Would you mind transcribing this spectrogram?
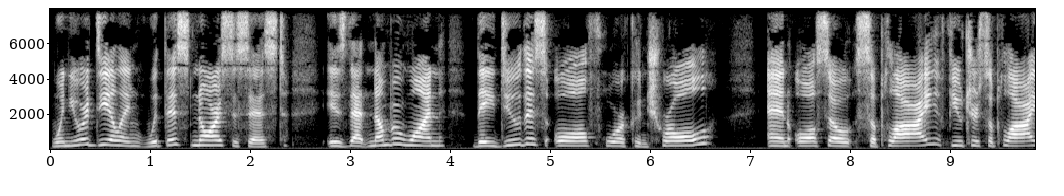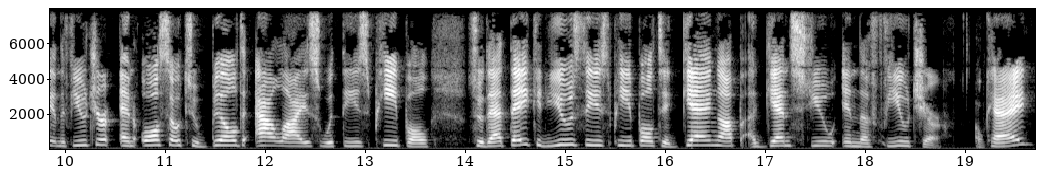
when you're dealing with this narcissist is that number one, they do this all for control and also supply, future supply in the future, and also to build allies with these people so that they could use these people to gang up against you in the future. Okay?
